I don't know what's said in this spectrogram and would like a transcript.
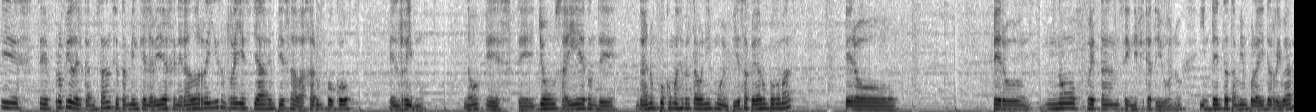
este propio del cansancio también que le había generado a Reyes, Reyes ya empieza a bajar un poco el ritmo, ¿no? Este Jones ahí es donde gana un poco más de protagonismo, empieza a pegar un poco más, pero pero no fue tan significativo, ¿no? Intenta también por ahí derribar,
